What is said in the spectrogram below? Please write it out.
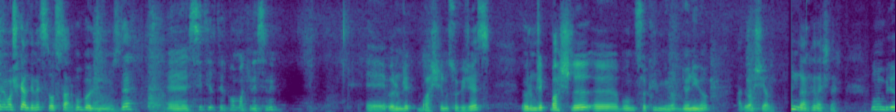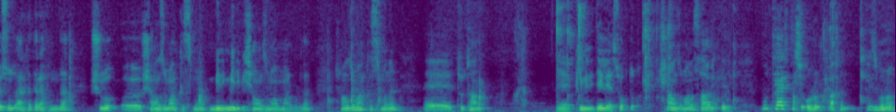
Efendim hoş geldiniz dostlar. Bu bölümümüzde e, stil tırpan makinesinin e, örümcek başlığını sökeceğiz. Örümcek başlığı e, bunun sökülmüyor, dönüyor. Hadi başlayalım. Şimdi arkadaşlar, bunun biliyorsunuz arka tarafında şu e, şanzıman kısmını, mini, mini bir şanzıman var burada. Şanzıman kısmını e, tutan e, pimini deliğe soktuk. Şanzımanı sabitledik. Bu ters diş olur. Bakın biz bunu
